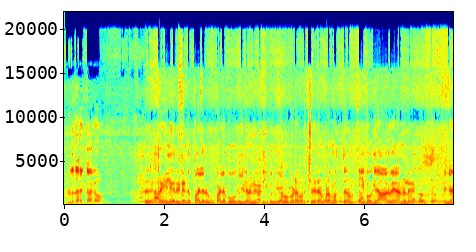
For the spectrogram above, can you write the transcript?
ഫുള്ള് തിരക്കാലോ? ട്രെയിനിൽ കയറിയിട്ടുണ്ട്. പലരും പല ബോഗിയിലാണ്. അപ്പോൾ ഇവിടെ കുറച്ച് പേരാണ്. ഇവിടെ മൊത്തം ഈ ബോഗിയിൽ ആറ് പേരാണുള്ളത്. പിന്നെ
